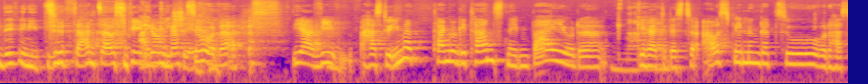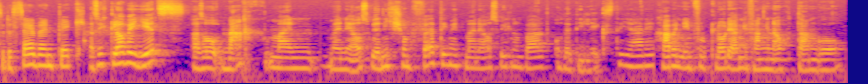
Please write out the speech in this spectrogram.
Definitiv. zur Tanzausbildung dazu, oder? Ja, wie hast du immer Tango getanzt nebenbei oder Nein. gehörte das zur Ausbildung dazu oder hast du das selber entdeckt? Also ich glaube jetzt, also nach mein, meine Ausbildung, nicht schon fertig mit meiner Ausbildung war oder die letzten Jahre, haben in Folklore angefangen auch Tango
